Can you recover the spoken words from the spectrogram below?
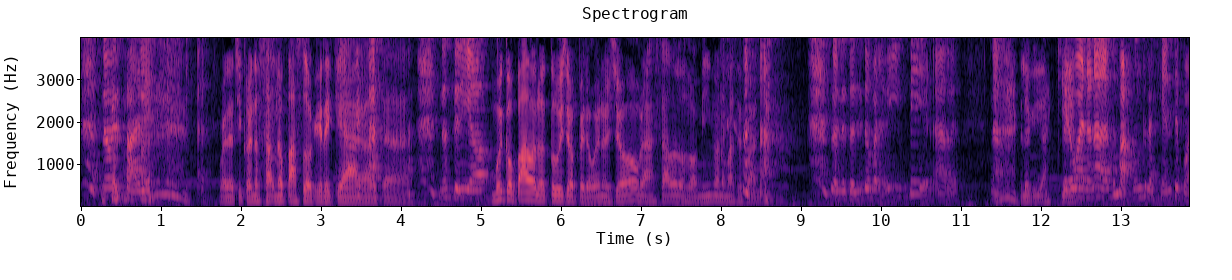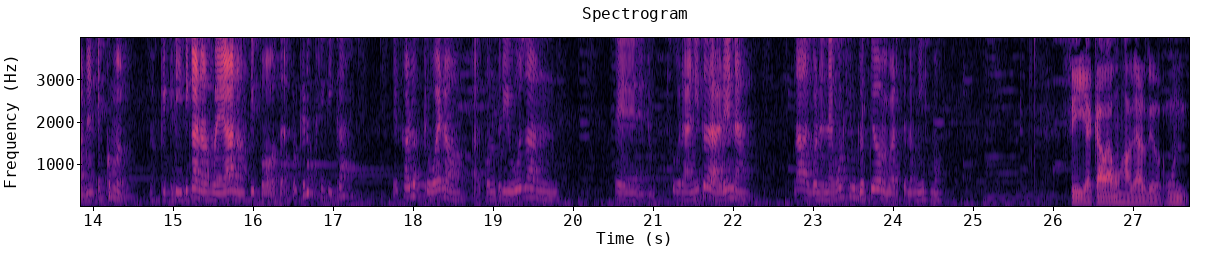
no me sale. Bueno, chicos, no, no pasó, ¿qué cree que haga? O sea, No se dio. muy copado lo tuyo, pero bueno, yo lanzado los domingos no me hace falta. Lo necesito para vivir. Arre. No. Lo que digas, Pero bueno, nada, es un bajón que la gente pone. Es como los que critican a los veganos, tipo, o sea, ¿por qué los criticas? Dejarlos que, bueno, contribuyan eh, su granito de arena. Nada, con el lenguaje inclusivo me parece lo mismo. Sí, acá vamos a hablar de un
